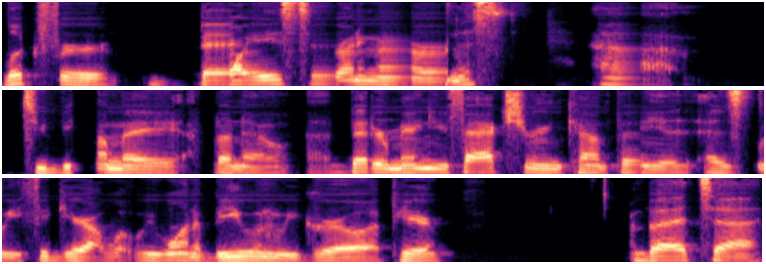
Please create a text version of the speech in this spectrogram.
look for better ways to running our business, uh, to become a, I don't know, a better manufacturing company as we figure out what we want to be when we grow up here. But uh,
